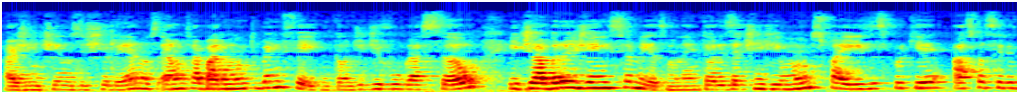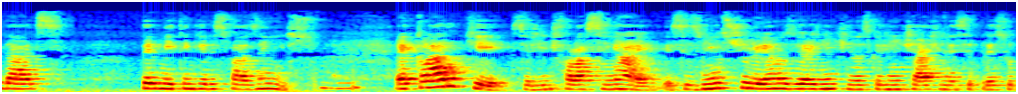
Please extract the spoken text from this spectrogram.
argentinos e chilenos, é um trabalho muito bem feito, então de divulgação e de abrangência mesmo, né? Então eles atingem muitos países porque as facilidades permitem que eles façam isso. Uhum. É claro que, se a gente falar assim, ah, esses vinhos chilenos e argentinos que a gente acha nesse preço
